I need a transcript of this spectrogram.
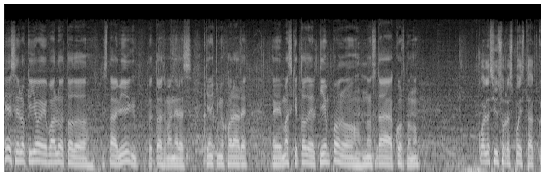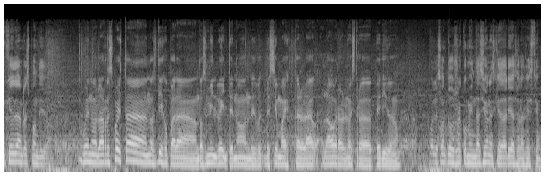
Eso es lo que yo evalúo todo, está bien, de todas maneras tiene que mejorar, eh, más que todo el tiempo nos da corto, ¿no? ¿Cuál ha sido su respuesta? ¿Qué le han respondido? Bueno, la respuesta nos dijo para 2020, ¿no? Decimos ejecutar la, la obra nuestro pedido, ¿no? ¿Cuáles son tus recomendaciones que darías a la gestión?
